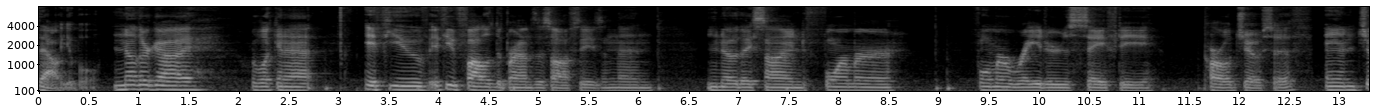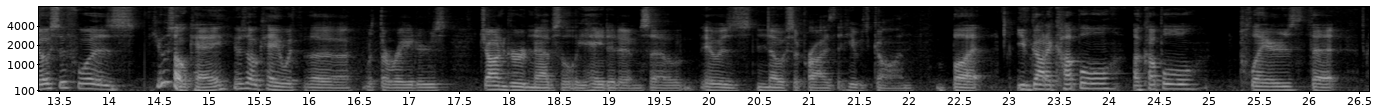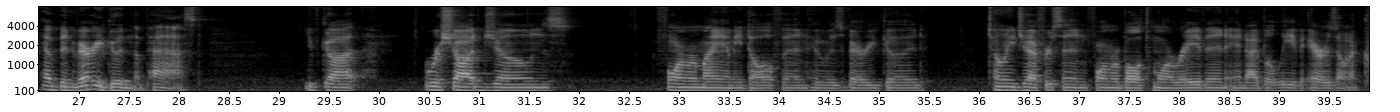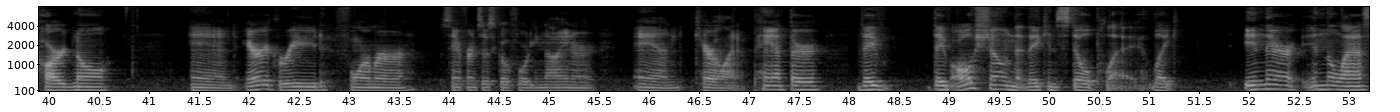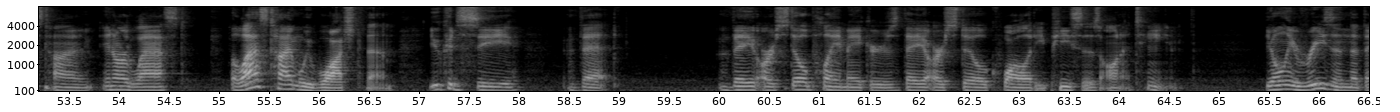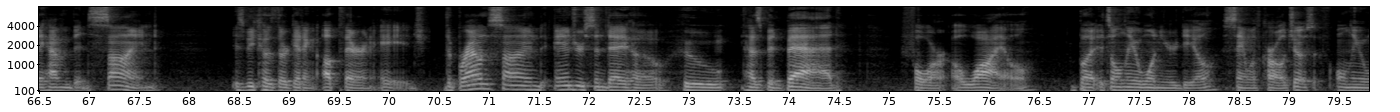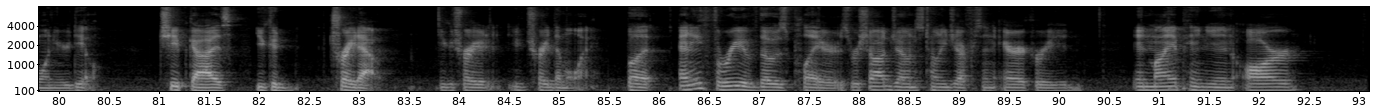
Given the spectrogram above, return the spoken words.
Valuable. Another guy we're looking at if you've if you've followed the Browns this offseason, then you know they signed former former Raiders safety Karl Joseph. And Joseph was he was okay. He was okay with the with the Raiders. Jon Gruden absolutely hated him, so it was no surprise that he was gone. But you've got a couple a couple players that have been very good in the past. You've got Reshad Jones, former Miami Dolphin, who was very good. Tony Jefferson, former Baltimore Raven, and I believe Arizona Cardinal. And Eric Reid, former San Francisco 49er and Carolina Panther. They've they've all shown that they can still play. Like in their in the last time in our last the last time we watched them, you could see that they are still playmakers, they are still quality pieces on a team. The only reason that they haven't been signed is because they're getting up there in age. The Browns signed Andrew Sendejo, who has been bad for a while, but it's only a one year deal. Same with Karl Joseph, only a one year deal. Cheap guys, you could trade out. You could trade you trade them away. But any three of those players, Reshad Jones, Tony Jefferson, Eric Reid, in my opinion, are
